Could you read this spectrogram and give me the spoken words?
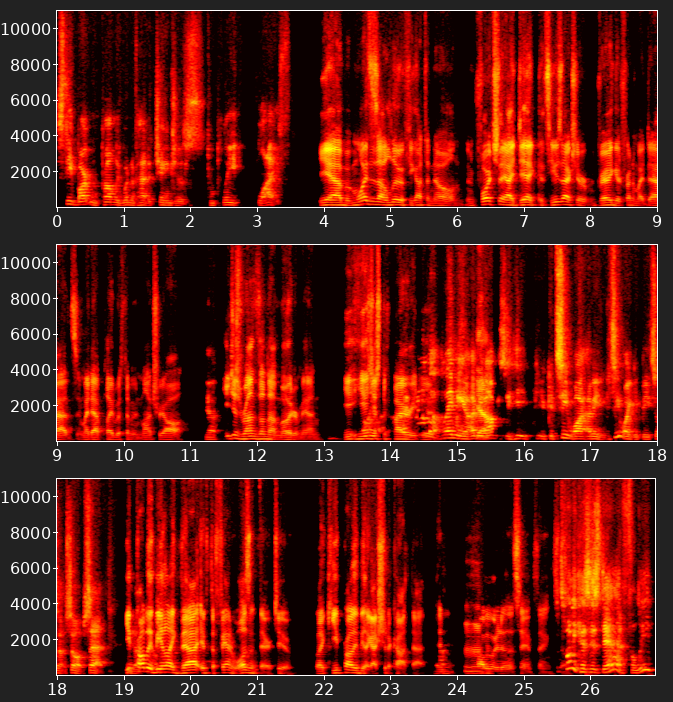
Steve Bartman probably wouldn't have had to change his complete life. Yeah, but Moises Alou, if you got to know him, unfortunately I did because he was actually a very good friend of my dad's, and my dad played with him in Montreal. Yeah, he just runs on that motor, man. He, he's oh, just a fiery I'm dude. not blaming you. I mean, yeah. obviously he, you could see why. I mean, you could see why he could be so so upset. He'd probably be like that if the fan wasn't there too. Like he'd probably be like, I should have caught that, and mm-hmm. probably would have done the same thing. So. It's funny because his dad, Felipe,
